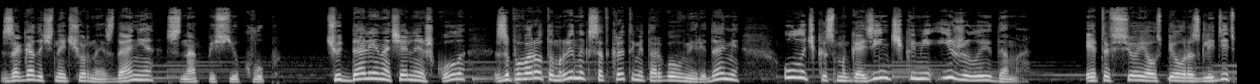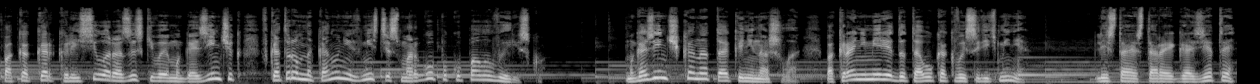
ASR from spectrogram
загадочное черное здание с надписью «Клуб». Чуть далее начальная школа, за поворотом рынок с открытыми торговыми рядами, улочка с магазинчиками и жилые дома. Это все я успел разглядеть, пока Кар колесила, разыскивая магазинчик, в котором накануне вместе с Марго покупала вырезку. Магазинчика она так и не нашла, по крайней мере, до того, как высадить меня. Листая старые газеты,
